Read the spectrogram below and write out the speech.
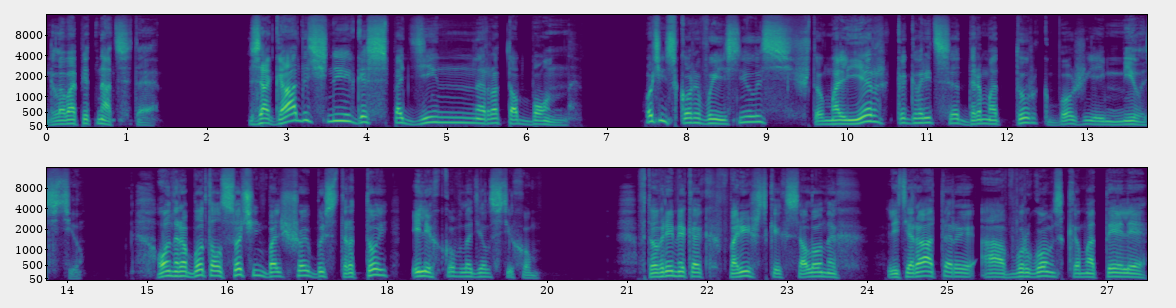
Глава 15. Загадочный господин Ротобон. Очень скоро выяснилось, что Мольер, как говорится, драматург Божьей милостью. Он работал с очень большой быстротой и легко владел стихом. В то время как в парижских салонах литераторы, а в бургомском отеле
